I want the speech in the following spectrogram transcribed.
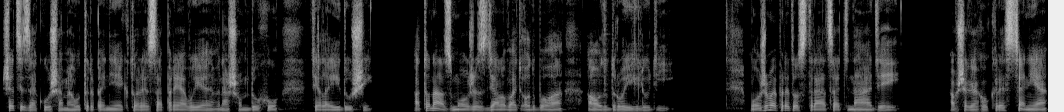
Všetci zakúšame utrpenie, ktoré sa prejavuje v našom duchu, tele i duši. A to nás môže vzdialovať od Boha a od druhých ľudí. Môžeme preto strácať nádej. Avšak ako kresťania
